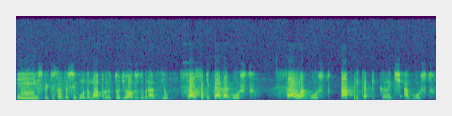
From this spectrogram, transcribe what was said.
E o Espírito Santo é o segundo maior produtor de ovos do Brasil. Salsa picada a gosto, sal a gosto, páprica picante a gosto,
